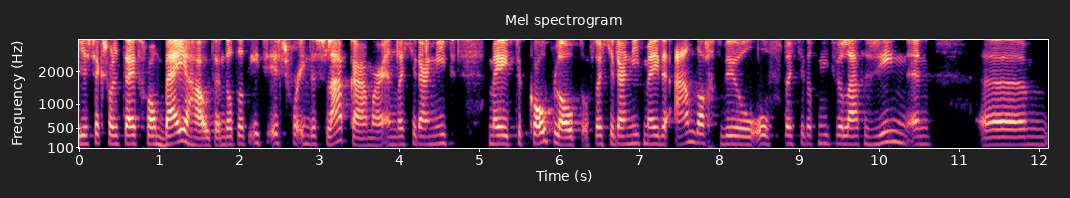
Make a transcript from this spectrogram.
je seksualiteit gewoon bij je houdt. En dat dat iets is voor in de slaapkamer. En dat je daar niet mee te koop loopt. Of dat je daar niet mee de aandacht wil. Of dat je dat niet wil laten zien. En um,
